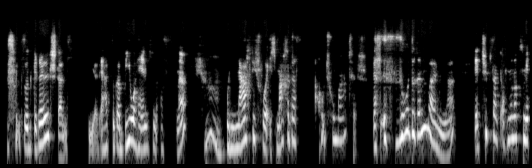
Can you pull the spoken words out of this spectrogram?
so einen Grillstand hier. Der hat sogar Biohähnchen aus, ne? Hm. Und nach wie vor, ich mache das automatisch. Das ist so drin bei mir. Der Typ sagt auch nur noch zu mir,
